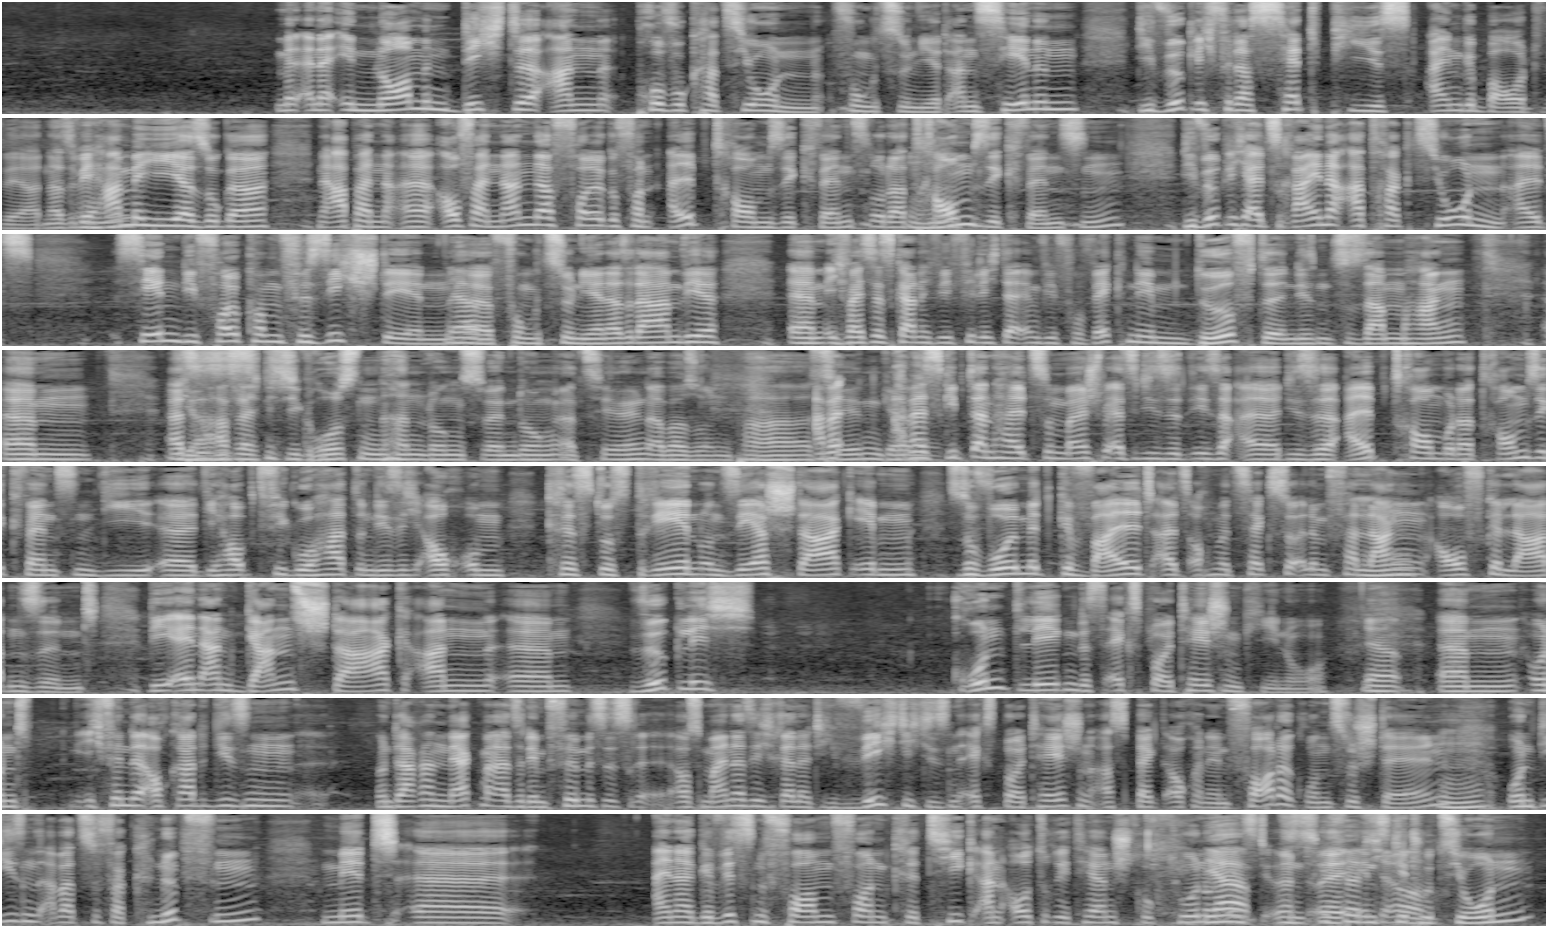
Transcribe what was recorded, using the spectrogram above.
mit einer enormen Dichte an Provokationen funktioniert, an Szenen, die wirklich für das Setpiece eingebaut werden. Also wir mhm. haben hier ja sogar eine äh, Aufeinanderfolge von Albtraumsequenzen oder mhm. Traumsequenzen, die wirklich als reine Attraktionen, als Szenen, die vollkommen für sich stehen, ja. äh, funktionieren. Also da haben wir, ähm, ich weiß jetzt gar nicht, wie viel ich da irgendwie vorwegnehmen dürfte in diesem Zusammenhang. Ähm, also ja, vielleicht nicht die großen Handlungswendungen erzählen, aber so ein paar aber, Szenen gerne. Aber es gibt dann halt zum Beispiel, also diese, diese, äh, diese Albtraum- oder Traumsequenzen, die äh, die Hauptfigur hat und die sich auch um Christus drehen und sehr stark eben sowohl mit Gewalt als auch mit sexuellem Verlangen mhm. aufgeladen sind. Die erinnern ganz stark an ähm, wirklich grundlegendes Exploitation-Kino. Ja. Ähm, und ich finde auch gerade diesen und daran merkt man, also dem Film ist es aus meiner Sicht relativ wichtig, diesen Exploitation-Aspekt auch in den Vordergrund zu stellen mhm. und diesen aber zu verknüpfen mit äh, einer gewissen Form von Kritik an autoritären Strukturen ja, und, und äh, Institutionen.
